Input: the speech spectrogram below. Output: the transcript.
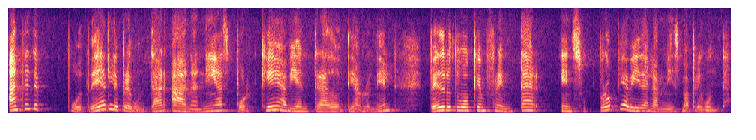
Antes de poderle preguntar a Ananías por qué había entrado el diablo en él, Pedro tuvo que enfrentar en su propia vida la misma pregunta.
